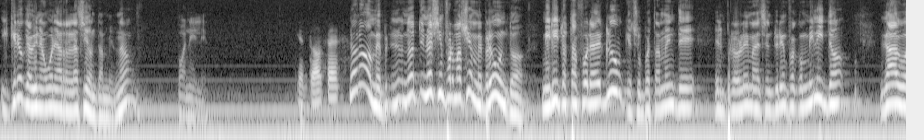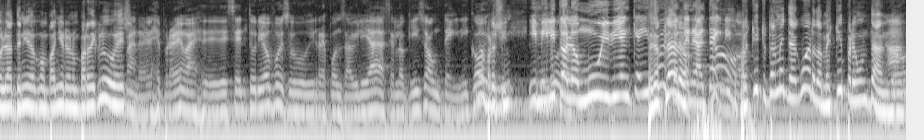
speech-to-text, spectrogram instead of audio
Y creo que había una buena relación también, ¿no? Ponele. Y entonces... No, no, no, es información, me pregunto. Milito está fuera del club, que supuestamente el problema de Centurión fue con Milito. Gago lo ha tenido compañero en un par de clubes. Bueno, el problema de Centurión fue su irresponsabilidad de hacer lo que hizo a un técnico. y, Milito lo muy bien que hizo pero claro, tener al técnico. pero estoy totalmente de acuerdo. Me estoy preguntando ah.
